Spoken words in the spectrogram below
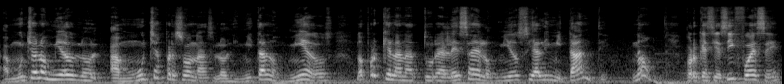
a muchos los miedos, a muchas personas los limitan los miedos, no porque la naturaleza de los miedos sea limitante, no, porque si así fuese,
